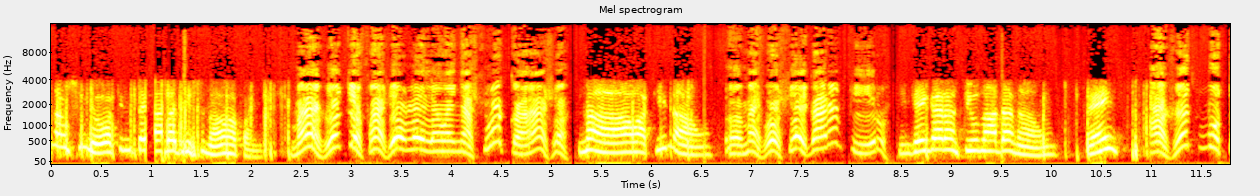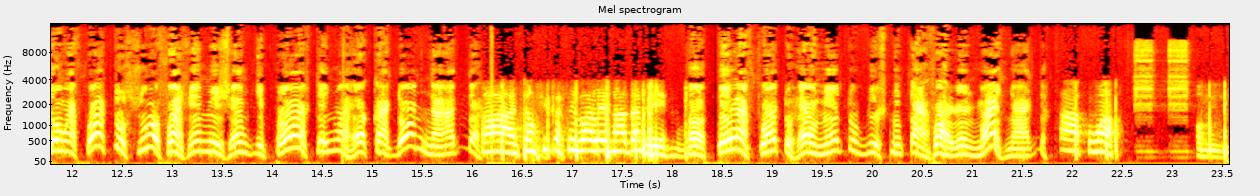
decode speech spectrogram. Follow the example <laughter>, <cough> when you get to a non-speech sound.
Não, senhor, aqui não tem nada disso não, rapaz. Mas a gente ia fazer o leilão aí na sua casa. Não, aqui não. É, mas vocês garantiram. Ninguém garantiu nada não. Hein? A gente botou uma foto sua fazendo exame de próstata e não arrecadou nada. Ah, então fica sem valer nada mesmo. Ó, pela foto, realmente o bicho não tá valendo mais nada. Ah, com uma.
